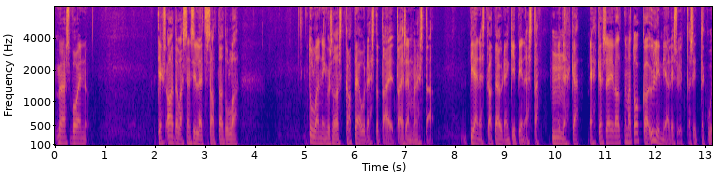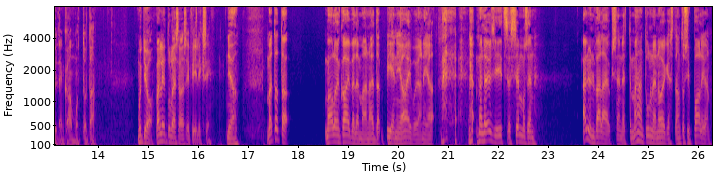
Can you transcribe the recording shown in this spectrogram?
myös voin tiedätkö, ajatella sen silleen, että se saattaa tulla, tulla niin kuin sellaista kateudesta tai, tai semmoisesta pienestä kateuden kipinästä. Mm. Et ehkä, ehkä se ei välttämättä olekaan ylimielisyyttä sitten kuitenkaan, mutta tota, mut joo, välillä tulee sellaisia fiiliksiä. Joo. Mä tota, mä aloin kaivelemaan näitä pieniä aivojani ja mä, mä löysin itse asiassa semmoisen älyn väläyksen, että mähän tunnen oikeastaan tosi paljon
